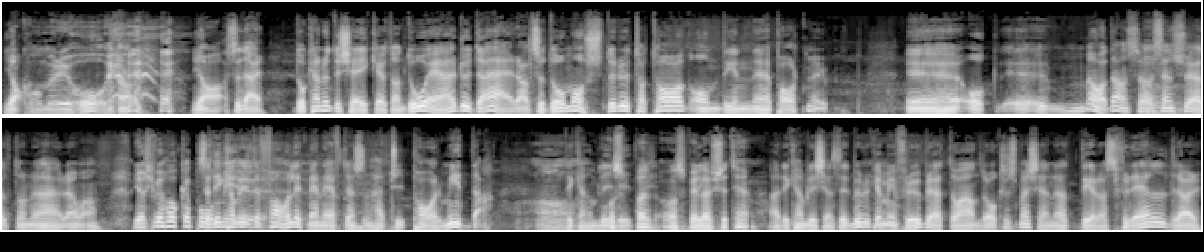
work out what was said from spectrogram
Ja, Kommer ihåg? ja, ja, sådär. Då kan du inte shaka, utan då är du där. Alltså, då måste du ta tag om din eh, partner. Eh, och eh, ja, dansa sensuellt och nära. Va? Jag skulle vilja haka på Så det kan med- bli lite farligt menar jag, efter en sån här typ parmiddag. Det kan bli Och, lite... sp- och spelar 25. Ja, det kan bli känsligt. Det brukar min fru berätta och andra också som jag känner att deras föräldrar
